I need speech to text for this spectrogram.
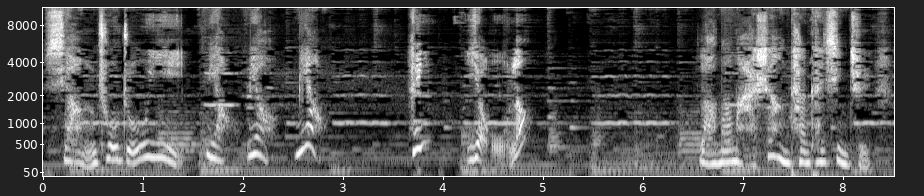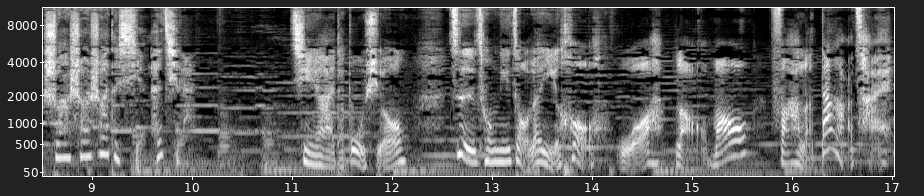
想出主意妙妙妙。”嘿，有了！老猫马上摊开信纸，刷刷刷的写了起来：“亲爱的布熊，自从你走了以后，我老猫发了大财。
